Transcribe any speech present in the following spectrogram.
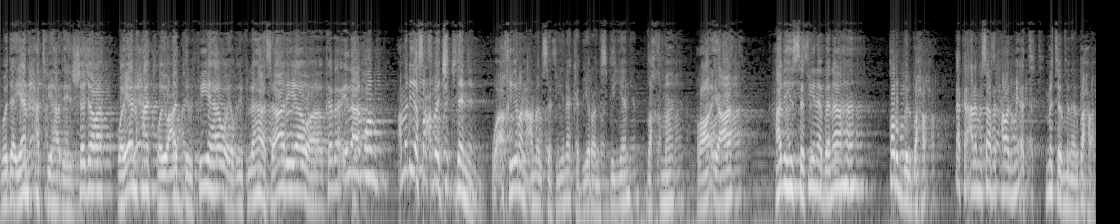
وبدأ ينحت في هذه الشجرة وينحت ويعدل فيها ويضيف لها سارية وكذا. إلى المهم عملية صعبة جدا. وأخيرا عمل سفينة كبيرة نسبيا ضخمة رائعة. هذه السفينة بناها قرب البحر لكن على مسافة حوالي 100 متر من البحر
